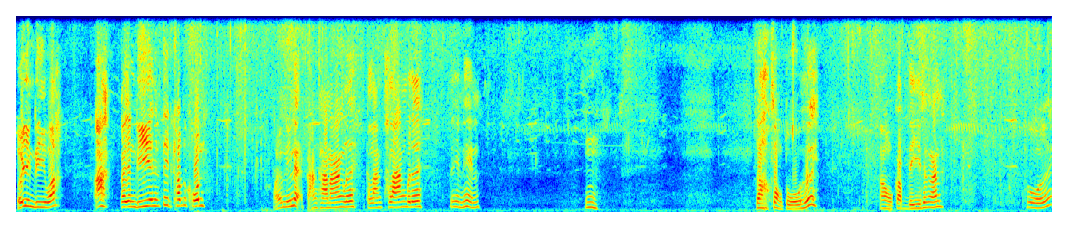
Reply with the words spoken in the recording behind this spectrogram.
เฮ้ยยังดีวะ อะ ก็ยังดียังติดครับทุกคนไว้ตรงนี้แหละกลางทานางเลยกำลังทลางไปเลย ได้เห็นเห็น อืมดาวสองตัวเฮ้ย เอากลับดีทั้งนั้นโอ้ย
